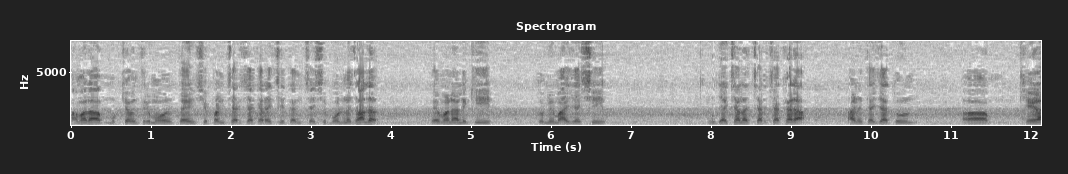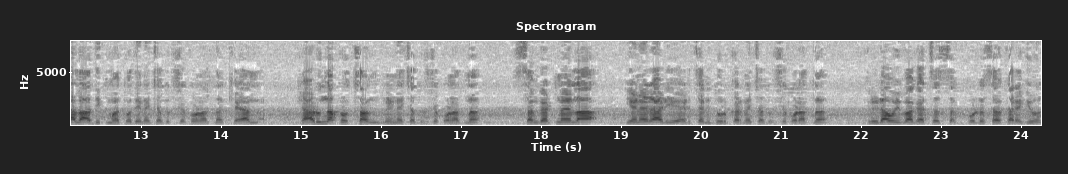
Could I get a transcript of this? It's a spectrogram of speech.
आम्हाला मुख्यमंत्री महोदयांशी पण चर्चा करायची त्यांच्याशी बोलणं झालं. ते म्हणाले की तुम्ही माझ्याशी उद्याच्याला चर्चा करा आणि त्याच्यातून खेळाला अधिक महत्त्व देण्याच्या दृष्टिकोनातनं खेळांना खेळाडूंना प्रोत्साहन मिळण्याच्या दृष्टिकोनातनं संघटनेला येणाऱ्या अडी अडचणी दूर करण्याच्या दृष्टिकोनातनं क्रीडा विभागाचं पूर्ण सहकार्य घेऊन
